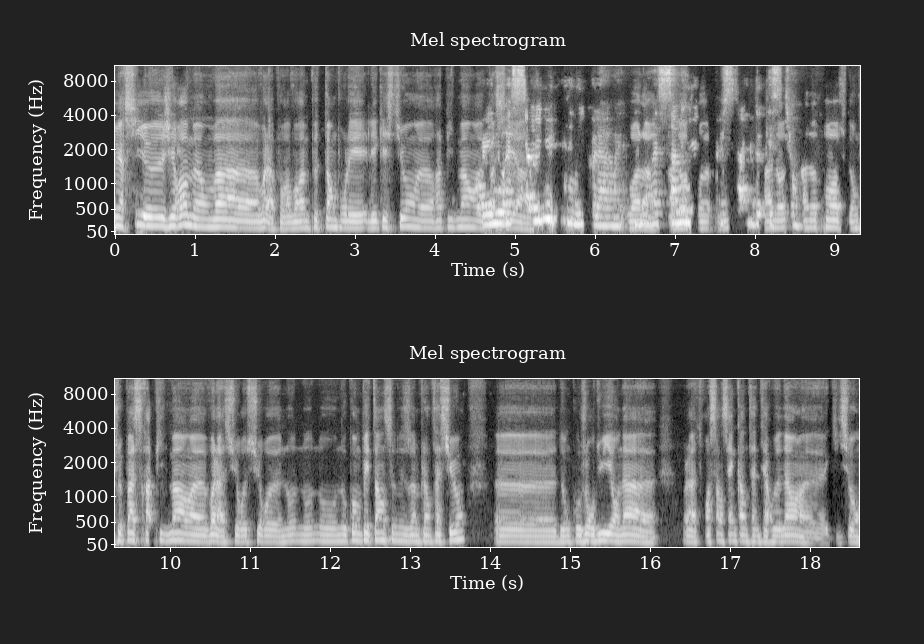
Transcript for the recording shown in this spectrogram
merci euh, Jérôme. On va, voilà, pour avoir un peu de temps pour les, questions euh, rapidement. il nous reste cinq minutes, Nicolas. Voilà, il nous reste cinq minutes plus cinq de questions. à notre offre. Donc, je passe rapidement euh, voilà, sur, sur nos, nos, nos, compétences, nos implantations. donc, aujourd'hui, on a voilà, 350 intervenants qui sont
